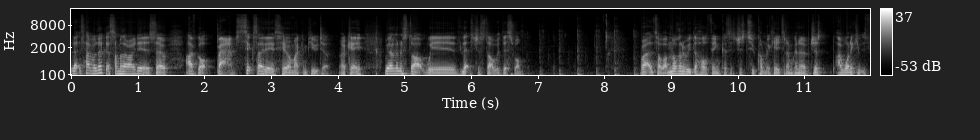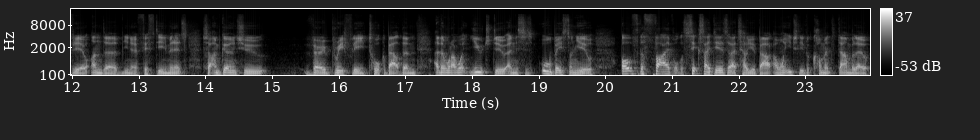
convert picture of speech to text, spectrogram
let's have a look at some of their ideas. So I've got, bam, six ideas here on my computer, okay? We are going to start with, let's just start with this one right at the top. I'm not going to read the whole thing because it's just too complicated. I'm going to just, I want to keep this video under, you know, 15 minutes. So I'm going to very briefly talk about them. And then what I want you to do, and this is all based on you, of the five or the six ideas that I tell you about, I want you to leave a comment down below.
